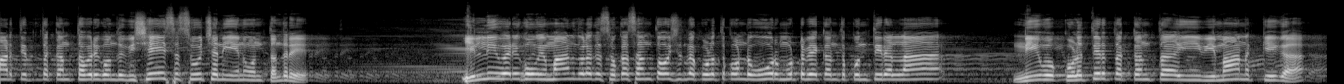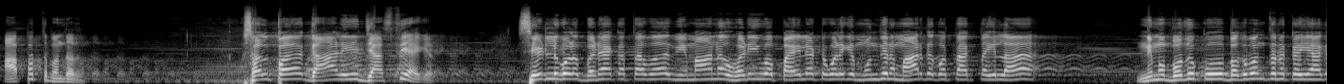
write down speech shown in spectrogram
ಮಾಡ್ತಿರ್ತಕ್ಕಂಥವರಿಗೊಂದು ವಿಶೇಷ ಸೂಚನೆ ಏನು ಅಂತಂದ್ರೆ, ಇಲ್ಲಿವರೆಗೂ ವಿಮಾನದೊಳಗೆ ಸುಖ ಸಂತೋಷದಿಂದ ಕುಳಿತುಕೊಂಡು ಊರು ಮುಟ್ಟಬೇಕಂತ ಕುಂತಿರಲ್ಲ, ನೀವು ಕುಳಿತಿರ್ತಕ್ಕಂಥ ಈ ವಿಮಾನಕ್ಕೀಗ ಆಪತ್ತು ಬಂದದ. ಸ್ವಲ್ಪ ಗಾಳಿ ಜಾಸ್ತಿ ಆಗ್ಯದ. ಸಿಡ್ಲುಗಳು ಬಡ್ಯಾಕತ್ತಾವ ವಿಮಾನ ಹೊಡೆಯುವ ಪೈಲಟ್ಗಳಿಗೆ ಮುಂದಿನ ಮಾರ್ಗ ಗೊತ್ತಾಗ್ತಾ ಇಲ್ಲ. ನಿಮ್ಮ ಬದುಕು ಭಗವಂತನ ಕೈಯಾಗ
